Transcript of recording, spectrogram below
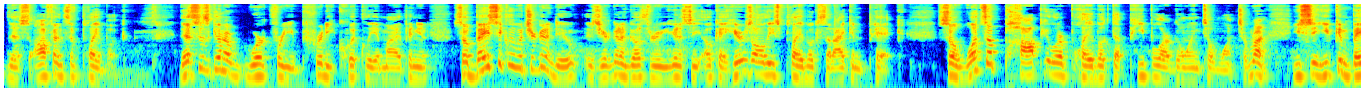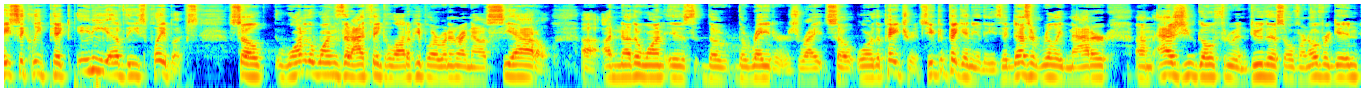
this offensive playbook. This is going to work for you pretty quickly, in my opinion. So basically, what you're going to do is you're going to go through, you're going to see, okay, here's all these playbooks that I can pick. So, what's a popular playbook that people are going to want to run? You see, you can basically pick any of these playbooks. So, one of the ones that I think a lot of people are running right now is Seattle. Uh, another one is the the Raiders, right? So, or the Patriots. You can pick any of these. It doesn't really matter. Um, as you go through and do this over and over again,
